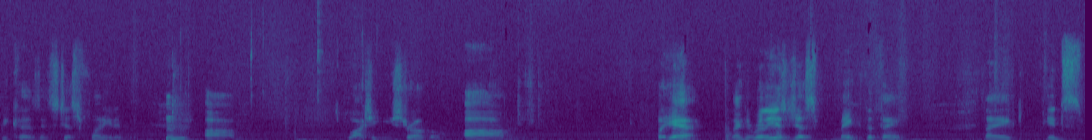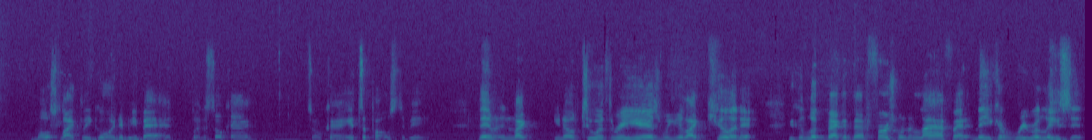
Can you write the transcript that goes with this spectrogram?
because it's just funny to me Mhm. um, watching you struggle um, but yeah like it really is just make the thing. Like it's most likely going to be bad but it's okay. It's okay. It's supposed to be. Then in like you know two or three years when you're like killing it you can look back at that first one and laugh at it. And then you can re-release it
